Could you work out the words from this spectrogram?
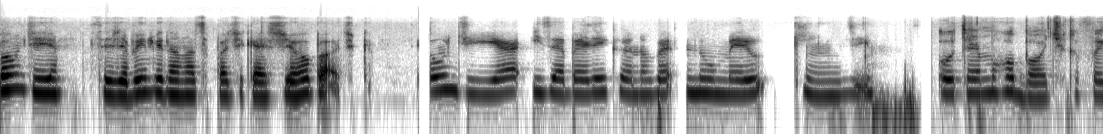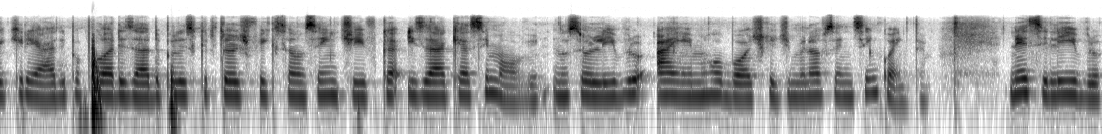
Bom dia, seja bem-vindo ao nosso podcast de robótica. Bom dia, Isabelle Canova, número 15. O termo robótica foi criado e popularizado pelo escritor de ficção científica Isaac Asimov, no seu livro A M Robótica de 1950. Nesse livro,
